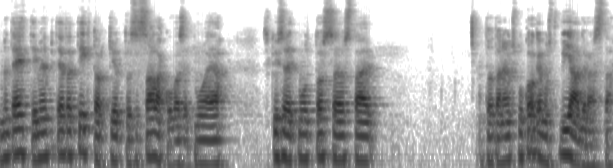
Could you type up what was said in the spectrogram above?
me tehtiin, meidän piti jotain TikTok-juttua, sä salakuvasit mua ja sä kyselit multa tossa jostain, tota, ne, onks mun kokemusta Viagrasta?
